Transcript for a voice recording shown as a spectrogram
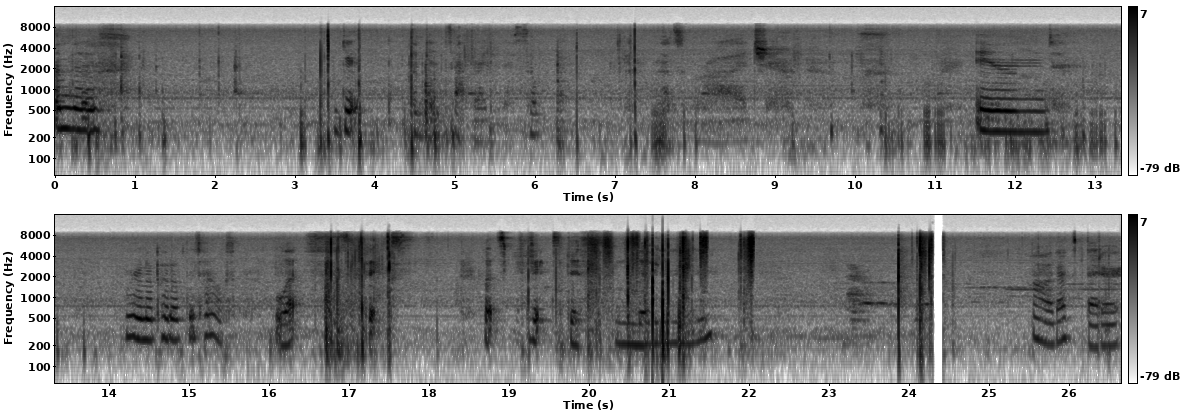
I'm gonna get some kids after I do this. So that's the garage. And gonna put up this house. Let's fix. Let's fix this living room. Oh, that's better.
